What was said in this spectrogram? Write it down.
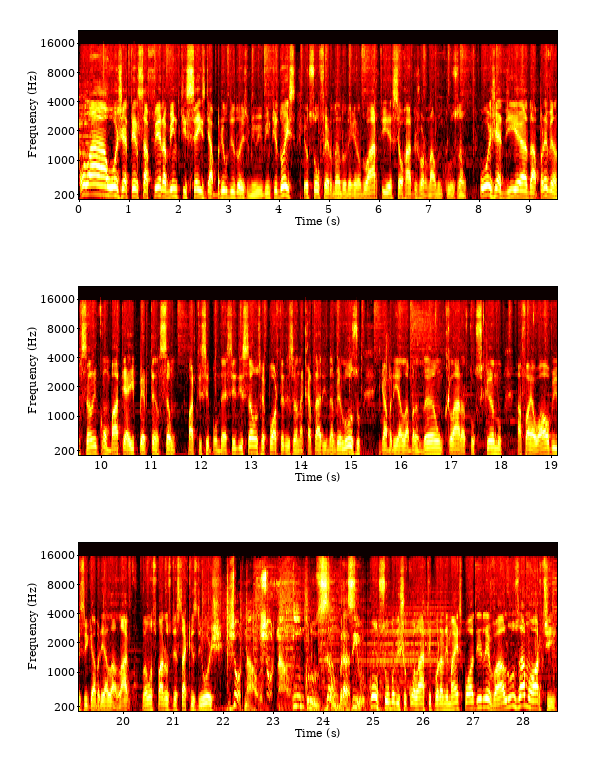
Olá, hoje é terça-feira, 26 de abril de 2022. Eu sou Fernando Negrão Duarte e esse é o Rádio Jornal Inclusão. Hoje é dia da prevenção e combate à hipertensão. Participam dessa edição os repórteres Ana Catarina Veloso, Gabriela Brandão, Clara Toscano, Rafael Alves e Gabriela Lago. Vamos para os destaques de hoje. Jornal. Jornal. Inclusão Brasil. Consumo de chocolate por animais pode levá-los à morte.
